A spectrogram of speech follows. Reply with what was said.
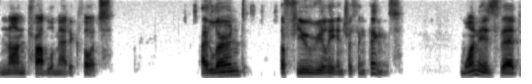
non problematic thoughts. I learned a few really interesting things. One is that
